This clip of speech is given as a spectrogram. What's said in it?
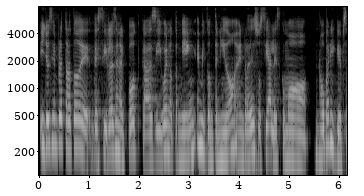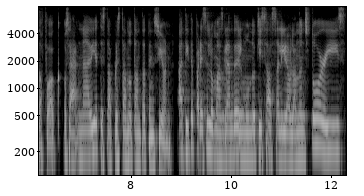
Y yo siempre trato de decirles en el podcast y bueno, también en mi contenido en redes sociales como nobody gives a fuck, o sea, nadie te está prestando tanta atención. A ti te parece lo más grande del mundo quizás salir hablando en stories,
